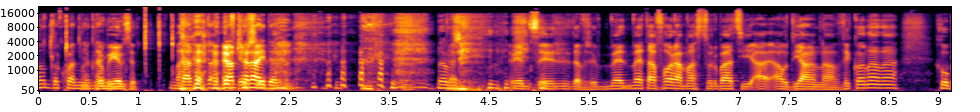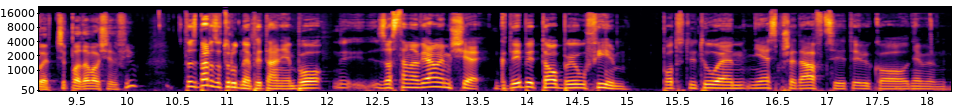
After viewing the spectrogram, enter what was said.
no dokładnie. Jak tak. robiłem sobie, Dutch Rider. Dobrze. więc y, dobrze, me, metafora masturbacji audialna wykonana. Hubert, czy podobał się ten film? To jest bardzo trudne pytanie, bo y, zastanawiałem się, gdyby to był film pod tytułem nie sprzedawcy, tylko, nie wiem,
